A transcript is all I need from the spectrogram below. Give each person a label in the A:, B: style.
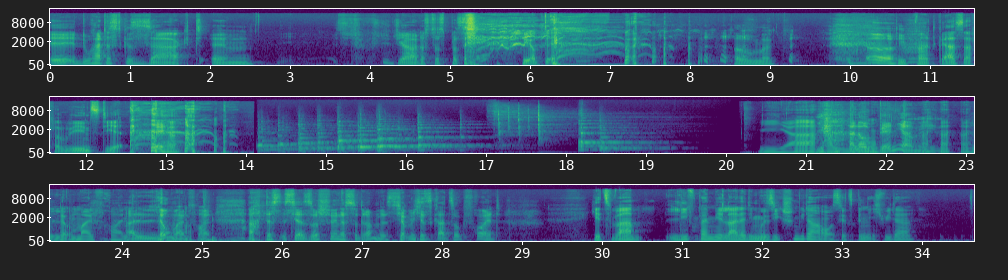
A: Äh, du hattest gesagt, ähm, ja, dass das passiert.
B: Wie ob oh Mann.
A: Oh.
B: Die Podcaster vom Dienst hier.
A: Ja.
B: Ja,
A: ja, hallo Benjamin.
B: hallo, mein Freund.
A: Hallo, mein Freund. Ach, das ist ja so schön, dass du dran bist. Ich habe mich jetzt gerade so gefreut.
B: Jetzt war, lief bei mir leider die Musik schon wieder aus. Jetzt bin ich wieder,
